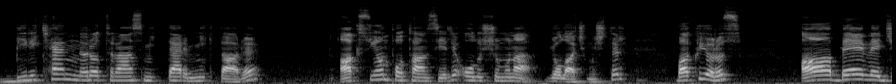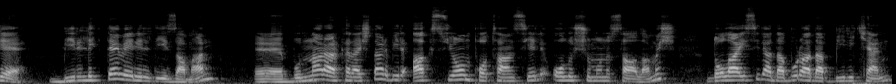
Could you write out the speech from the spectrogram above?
biriken nörotransmitter miktarı aksiyon potansiyeli oluşumuna yol açmıştır. Bakıyoruz A, B ve C birlikte verildiği zaman e, bunlar arkadaşlar bir aksiyon potansiyeli oluşumunu sağlamış. Dolayısıyla da burada biriken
